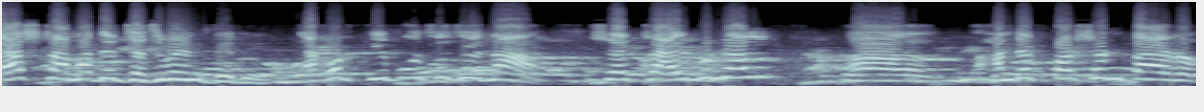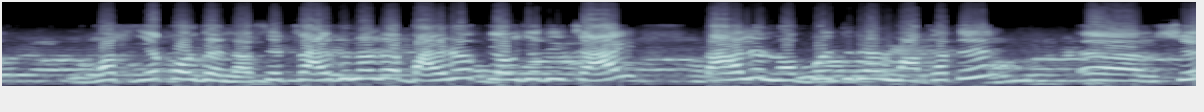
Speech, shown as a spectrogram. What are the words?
লাস্ট আমাদের জাজমেন্ট দেবে। এখন কি বলছে যে না সেই ট্রাইব্যুনাল হান্ড্রেড পার্সেন্ট তার ইয়ে করবে না। সে ট্রাইব্যুনালের বাইরেও কেউ যদি চায়, তাহলে নব্বই দিনের মাথাতে সে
